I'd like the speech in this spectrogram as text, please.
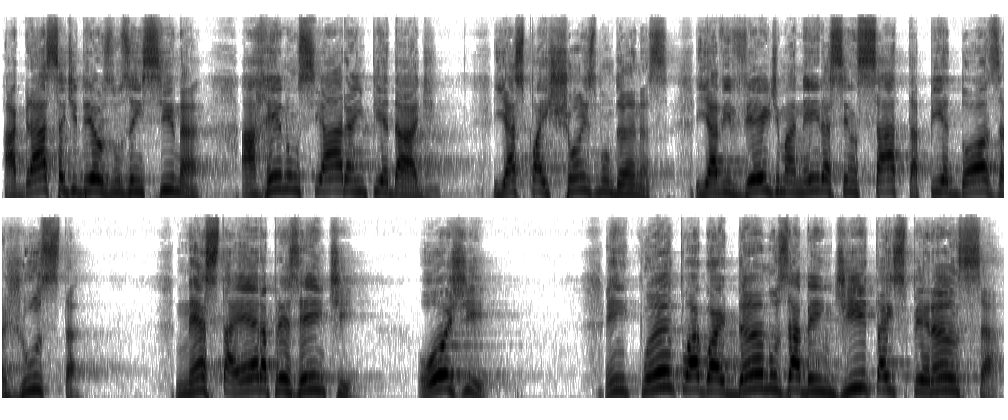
A graça de Deus nos ensina a renunciar à impiedade e às paixões mundanas e a viver de maneira sensata, piedosa, justa, nesta era presente, hoje, enquanto aguardamos a bendita esperança,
